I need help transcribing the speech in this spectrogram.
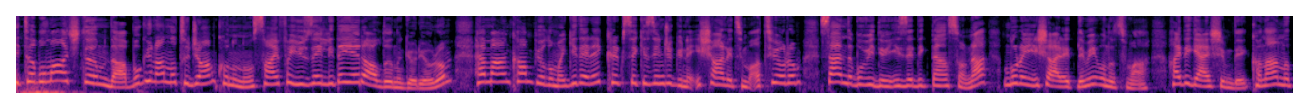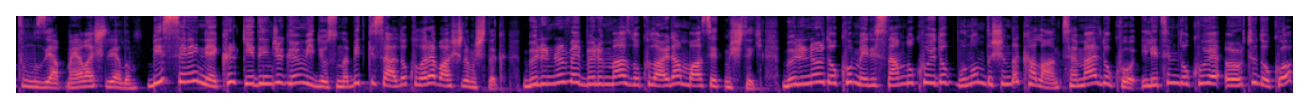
Kitabımı açtığımda bugün anlatacağım konunun sayfa 150'de yer aldığını görüyorum. Hemen kamp yoluma giderek 48. güne işaretimi atıyorum. Sen de bu videoyu izledikten sonra burayı işaretlemeyi unutma. Hadi gel şimdi konu anlatımımızı yapmaya başlayalım. Biz seninle 47. gün videosunda bitkisel dokulara başlamıştık. Bölünür ve bölünmez dokulardan bahsetmiştik. Bölünür doku meristem dokuydu. Bunun dışında kalan temel doku, iletim doku ve örtü doku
